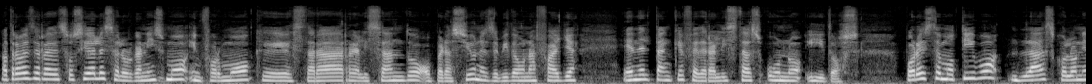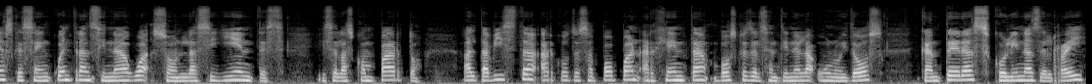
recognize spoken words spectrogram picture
A través de redes sociales, el organismo informó que estará realizando operaciones debido a una falla en el tanque Federalistas 1 y 2. Por este motivo, las colonias que se encuentran sin agua son las siguientes, y se las comparto. Altavista, Arcos de Zapopan, Argenta, Bosques del Centinela 1 y 2, Canteras, Colinas del Rey,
